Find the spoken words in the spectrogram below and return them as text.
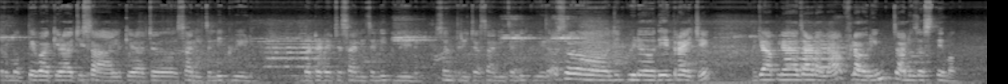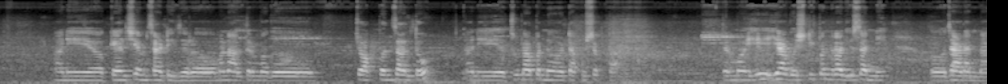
तर मग तेव्हा केळाची साल केळाच्या सालीचं लिक्विड बटाट्याच्या सालीचं लिक्विड संत्रीच्या सालीचं लिक्विड असं लिक्विड देत राहायचे. म्हणजे आपल्या झाडाला फ्लावरिंग चालूच असते मग. आणि कॅल्शियमसाठी जर म्हणाल तर मग चॉक पण चालतो आणि चुना पण टाकू शकता. तर मग हे ह्या गोष्टी पंधरा दिवसांनी झाडांना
